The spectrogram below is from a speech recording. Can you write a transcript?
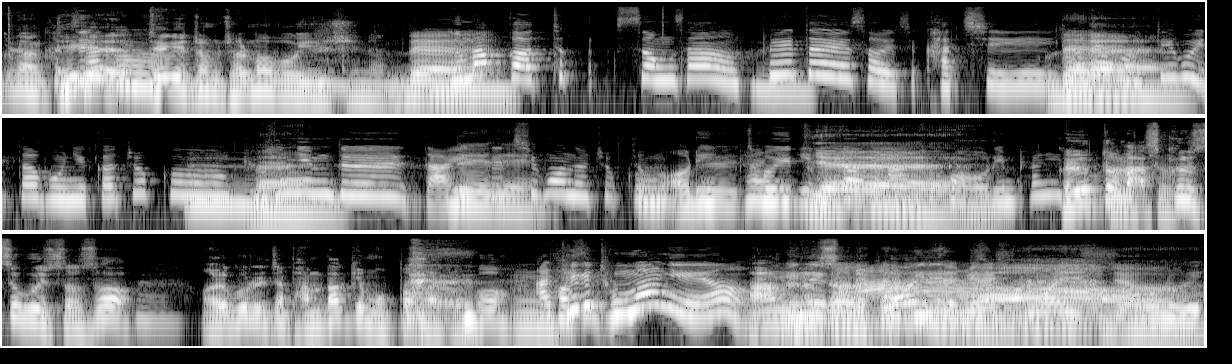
그냥 되게 어. 되게 좀 젊어 보이시는. 네. 음악과 특 성상 필드에서 이제 같이 네. 현장으로 뛰고 있다 보니까 조금 음. 교수님들 나이대 네, 네. 치고는 조금, 좀 어린 네, 저희 둘다 예. 조금 어린 편이죠. 그리고 또 그렇죠. 마스크를 쓰고 있어서 얼굴을 이제 반밖에 못 봐가지고 아 되게 동안이에요. 아. 그렇습니까? 동안이세요. 네. 민혜 씨 동안이시죠. 아, 오늘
